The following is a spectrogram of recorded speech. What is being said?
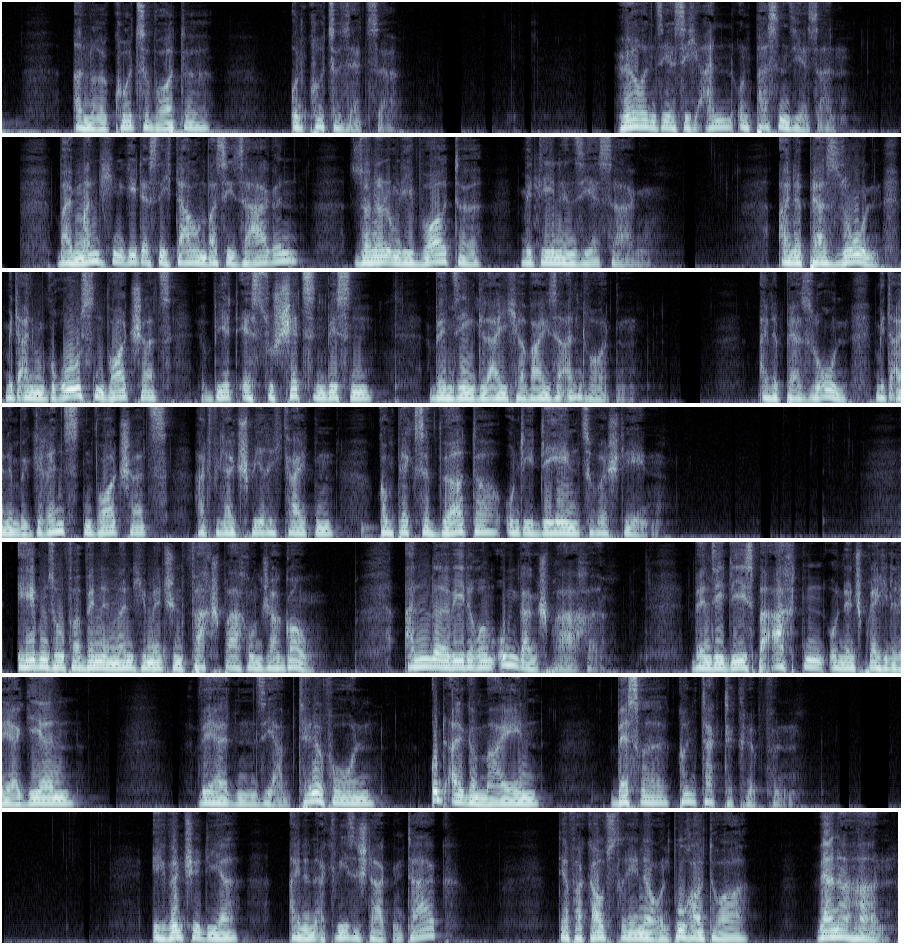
andere kurze Worte und kurze Sätze. Hören Sie es sich an und passen Sie es an. Bei manchen geht es nicht darum, was sie sagen, sondern um die Worte, mit denen sie es sagen. Eine Person mit einem großen Wortschatz wird es zu schätzen wissen, wenn sie in gleicher Weise antworten. Eine Person mit einem begrenzten Wortschatz hat vielleicht Schwierigkeiten, komplexe Wörter und Ideen zu verstehen. Ebenso verwenden manche Menschen Fachsprache und Jargon, andere wiederum Umgangssprache. Wenn sie dies beachten und entsprechend reagieren, werden sie am Telefon und allgemein bessere Kontakte knüpfen. Ich wünsche dir einen akquisestarken Tag. Der Verkaufstrainer und Buchautor Werner Hahn.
